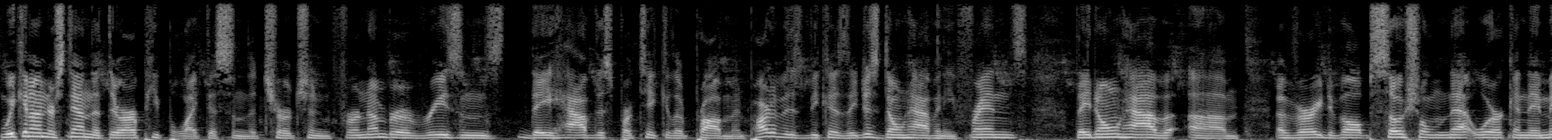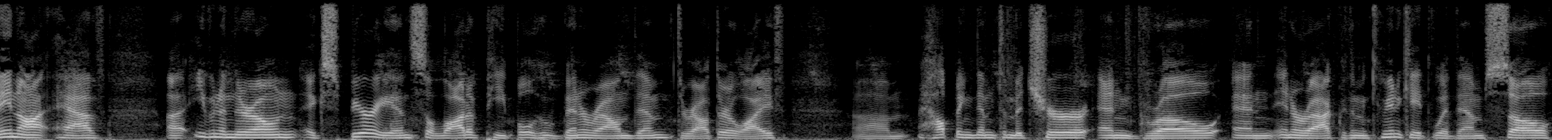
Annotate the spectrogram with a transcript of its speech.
we can understand that there are people like this in the church, and for a number of reasons, they have this particular problem. And part of it is because they just don't have any friends, they don't have um, a very developed social network, and they may not have uh, even in their own experience, a lot of people who've been around them throughout their life, um, helping them to mature and grow and interact with them and communicate with them. So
